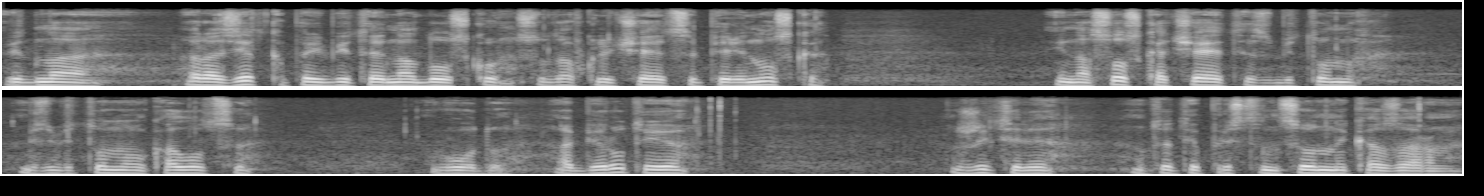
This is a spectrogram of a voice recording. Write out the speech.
видна розетка, прибитая на доску. Сюда включается переноска. И насос качает из бетонных без бетонного колодца воду. А берут ее жители вот этой пристанционной казармы.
